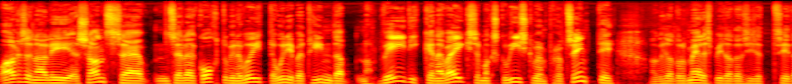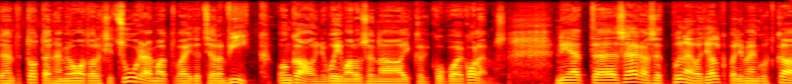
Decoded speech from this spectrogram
Arsenali šansse selle kohtumine võita Unibet hindab noh, veidikene väiksemaks kui viiskümmend protsenti, aga seal tuleb meeles pidada siis, et see ei tähenda, et Tottenhami omad oleksid suuremad, vaid et seal on viik, on ka, on ju võimalusena ikkagi kogu aeg olemas. nii et äh, säärased põnevad jalgpallimängud ka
